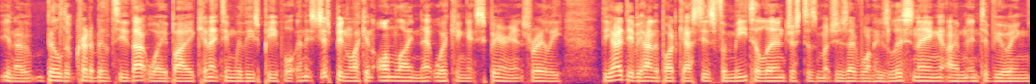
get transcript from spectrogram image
you know build up credibility that way by connecting with these people. And it's just been like an online networking experience, really. The idea behind the podcast is for me to learn just as much as everyone who's listening. I'm interviewing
